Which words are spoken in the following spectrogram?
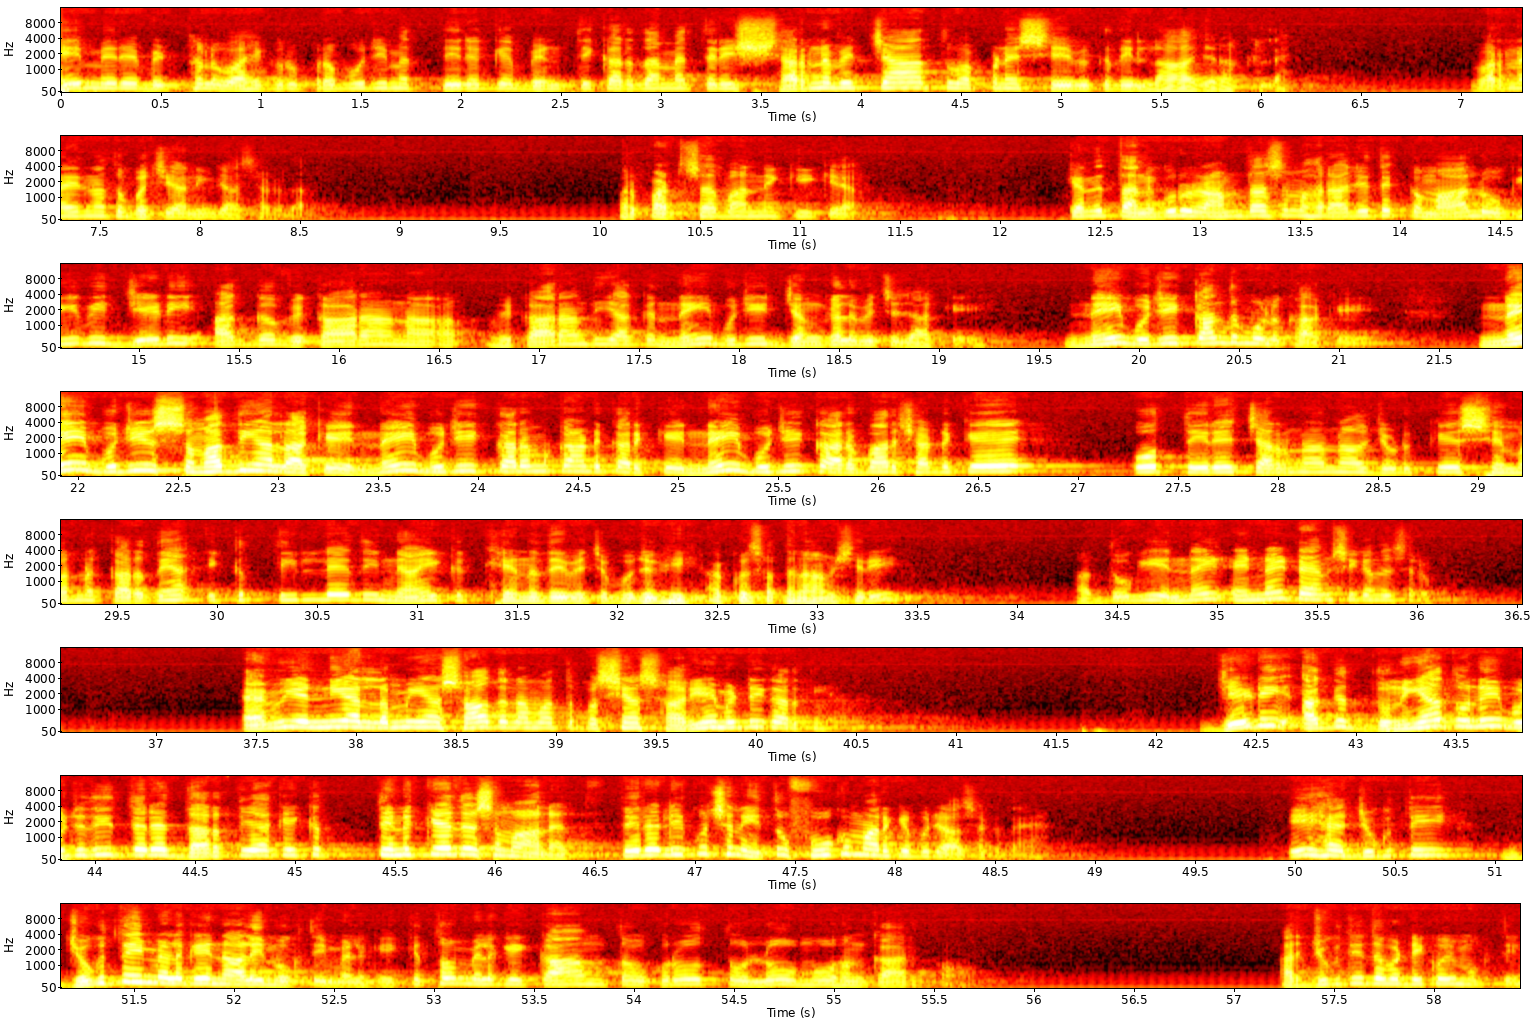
हे ਮੇਰੇ ਬਿਠਲ ਵਾਹਿਗੁਰੂ ਪ੍ਰਭੂ ਜੀ, ਮੈਂ ਤੇਰੇ ਅੱਗੇ ਬੇਨਤੀ ਕਰਦਾ, ਮੈਂ ਤੇਰੀ ਸ਼ਰਨ ਵਿੱਚ ਆ ਤੂੰ ਆਪਣੇ ਸੇਵਕ ਦੀ ਲਾਜ ਰੱਖ ਲੈ। ਵਰਨਾ ਇਹਨਾਂ ਤੋਂ ਬਚਿਆ ਨਹੀਂ ਜਾ ਸਕਦਾ। ਪਰ ਭੱਟ ਸਾਹਿਬਾਨ ਨੇ ਕੀ ਕਿਹਾ? ਕਹਿੰਦੇ, ਧੰਨ ਗੁਰੂ ਰਾਮਦਾਸ ਮਹਾਰਾਜੇ, ਤੇ ਕਮਾਲ ਹੋ ਗਈ ਵੀ ਜਿਹੜੀ ਅੱਗ ਵਿਕਾਰਾਂ ਨਾਲ, ਵਿਕਾਰਾਂ ਦੀ ਅੱਗ ਨਹੀਂ ਬੁਝੀ ਜੰਗਲ ਵਿੱਚ ਜਾ ਕੇ, ਨਹੀਂ ਬੁਝੀ ਕੰਧ ਮੁੱਲ ਖਾ ਕੇ, ਨਹੀਂ ਬੁਝੀ ਸਮਾਧੀਆਂ ਲਾ ਕੇ, ਨਹੀਂ ਬੁਝੀ ਕਰਮਕਾਂਡ ਕਰਕੇ, ਨਹੀਂ ਬੁਝੀ ਘਰ-ਬਾਰ ਛੱਡ ਕੇ ਉਹ ਤੇਰੇ ਚਰਨਾਂ ਨਾਲ ਜੁੜ ਕੇ ਸਿਮਰਨ ਕਰਦਿਆਂ ਇੱਕ ਤੀਲੇ ਦੀ ਨਿਆਈ ਇੱਕ ਖਿੰਨ ਦੇ ਵਿੱਚ ਬੁਝ ਗਈ। ਆਖੋ ਸਤਨਾਮ ਸ਼੍ਰੀ। ਹੱਦ ਹੋ ਗਈ। ਇੰਨਾ ਹੀ ਇੰਨਾ ਹੀ ਟਾਈਮ ਸੀ ਕਹਿੰਦੇ ਸਿਰਫ। ਐਵੇਂ ਇੰਨੀਆਂ ਲੰਮੀਆਂ ਸਾਧਨਾਵਾਂ ਤਪੱਸਿਆ ਸਾਰੀਆਂ ਮਿੱਟੀ ਕਰਦੀਆਂ ਜਿਹੜੀ ਅੱਗ ਦੁਨੀਆ ਤੋਂ ਨਹੀਂ ਬੁਝਦੀ, ਤੇਰੇ ਦਰ ਤੇ ਆ ਕੇ ਇੱਕ ਤਿਨਕੇ ਦੇ ਸਮਾਨ ਹੈ। ਤੇਰੇ ਲਈ ਕੁਝ ਨਹੀਂ, ਤੂੰ ਫੂਕ ਮਾਰ ਕੇ ਬੁਝਾ ਸਕਦਾ ਹੈ। ਇਹ ਹੈ ਜੁਗਤੀ। ਜੁਗਤੀ ਮਿਲ ਗਈ, ਨਾਲ ਹੀ ਮੁਕਤੀ ਮਿਲ ਗਈ। ਕਿੱਥੋਂ ਮਿਲ ਗਈ? ਕਾਮ ਤੋਂ, ਕ੍ਰੋਧ ਤੋਂ, ਲੋਭ, ਮੋਹ, ਹੰਕਾਰ ਤੋਂ। ਅਰ ਜੁਗਤੀ ਤੋਂ ਵੱਡੀ ਕੋਈ ਮੁਕਤੀ ਨਹੀਂ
